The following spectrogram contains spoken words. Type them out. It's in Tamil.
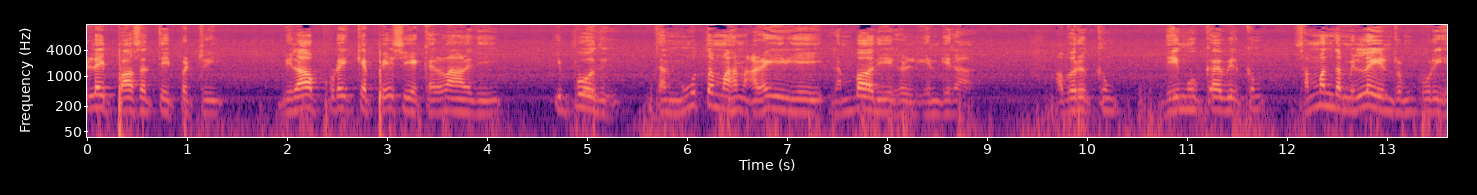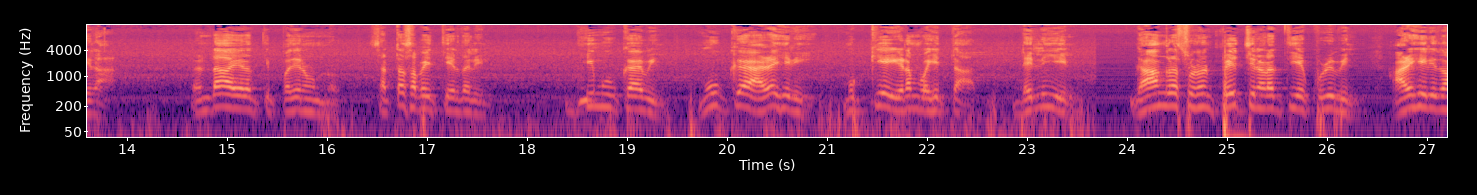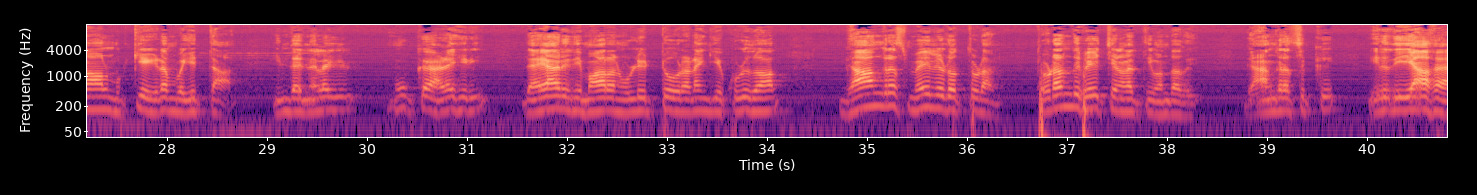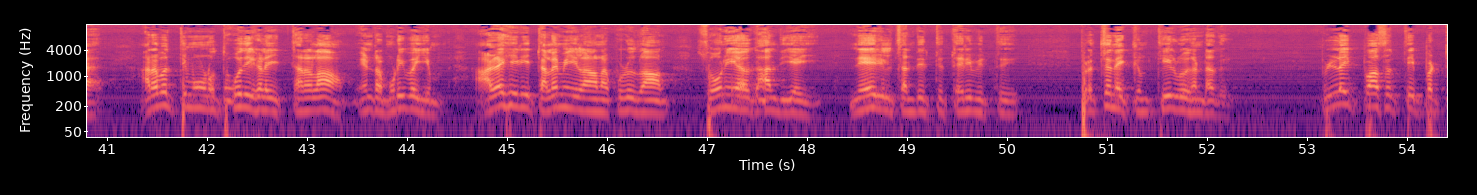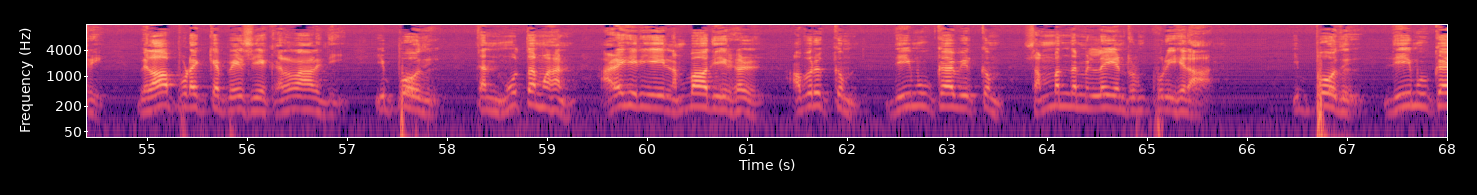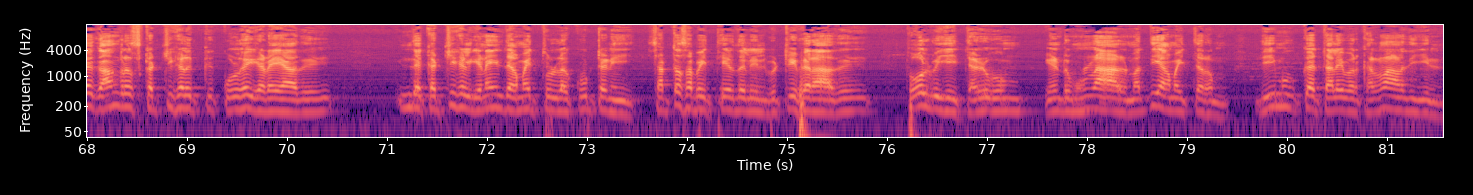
பிள்ளை பாசத்தை பற்றி விழா புடைக்க பேசிய கருணாநிதி இப்போது தன் மூத்த மகன் அழகிரியை நம்பாதீர்கள் என்கிறார். அவருக்கும் திமுகவிற்கும் சம்பந்தம் இல்லை என்றும் கூறுகிறார். ரெண்டாயிரத்தி பதினொன்று சட்டசபை தேர்தலில் திமுகவின் மூக்க அழகிரி முக்கிய இடம் வகித்தார். டெல்லியில் காங்கிரசுடன் பேச்சு நடத்திய குழுவில் அழகிரிதான் முக்கிய இடம் வகித்தார். இந்த நிலையில் மூக்க அழகிரி தயாநிதி மாறன் உள்ளிட்டோர் அடங்கிய குழுதான் காங்கிரஸ் மேலிடத்துடன் தொடர்ந்து பேச்சு நடத்தி வந்தது. காங்கிரசுக்கு இறுதியாக அறுபத்தி மூணு தொகுதிகளை தரலாம் என்ற முடிவையும் அழகிரி தலைமையிலான குழுதான் சோனியா காந்தியை நேரில் சந்தித்து தெரிவித்து பிரச்சனைக்கும் தீர்வு கண்டது. பிள்ளை பாசத்தை பற்றி விழாப்புடைக்க பேசிய கருணாநிதி இப்போது தன் மூத்த மகன் அழகிரியை நம்பாதீர்கள். அவருக்கும் திமுகவிற்கும் சம்பந்தமில்லை என்றும் கூறுகிறார். இப்போது திமுக காங்கிரஸ் கட்சிகளுக்கு கொள்கை கிடையாது. இந்த கட்சிகள் இணைந்து அமைத்துள்ள கூட்டணி சட்டசபை தேர்தலில் வெற்றி பெறாது. தோல்வியை தழுவும் என்று முன்னாள் மத்திய அமைச்சரும் திமுக தலைவர் கருணாநிதியின்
